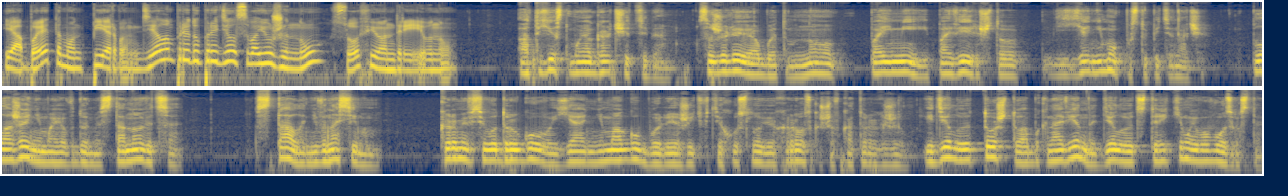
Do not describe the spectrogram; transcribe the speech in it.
И об этом он первым делом предупредил свою жену Софью Андреевну. «Отъезд мой огорчит тебя. Сожалею об этом, но пойми и поверь, что я не мог поступить иначе. Положение мое в доме становится, стало невыносимым. Кроме всего другого, я не могу более жить в тех условиях роскоши, в которых жил. И делаю то, что обыкновенно делают старики моего возраста.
